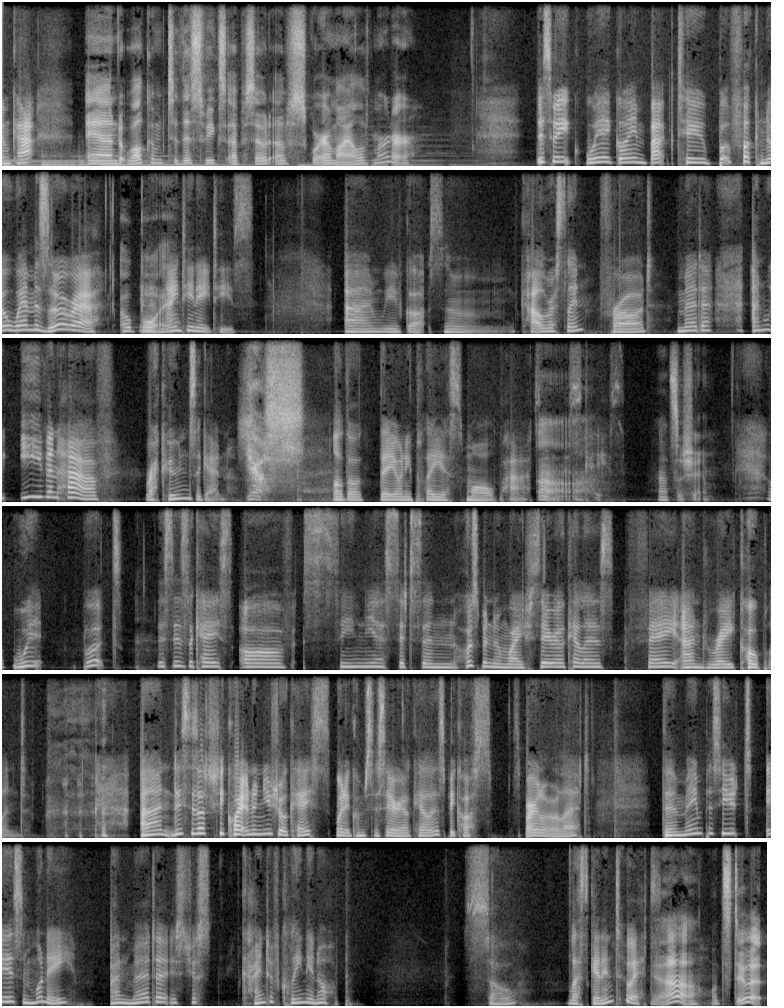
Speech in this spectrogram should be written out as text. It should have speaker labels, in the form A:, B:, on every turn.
A: I'm Kat.
B: And welcome to this week's episode of Square Mile of Murder.
A: This week we're going back to Buttfuck Nowhere, Missouri
B: Oh
A: in
B: boy.
A: the 1980s. And we've got some cattle rustling, fraud, murder, and we even have raccoons again.
B: Yes.
A: Although they only play a small part in
B: Ah.
A: this case.
B: That's a shame.
A: We, but this is the case of senior citizen husband and wife serial killers Faye and Ray Copeland. and this is actually quite an unusual case when it comes to serial killers because, spoiler alert, the main pursuit is money and murder is just kind of cleaning up. So let's get into it.
B: Yeah, let's do it.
